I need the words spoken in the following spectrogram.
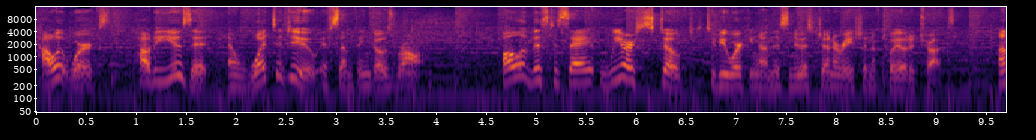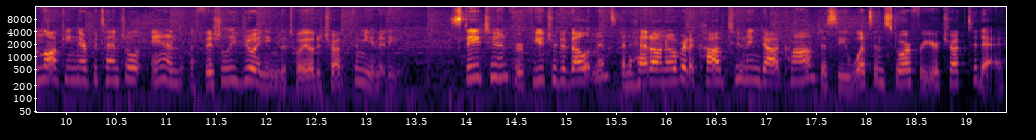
how it works, how to use it, and what to do if something goes wrong. All of this to say, we are stoked to be working on this newest generation of Toyota trucks, unlocking their potential and officially joining the Toyota truck community. Stay tuned for future developments and head on over to cobbtuning.com to see what's in store for your truck today.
